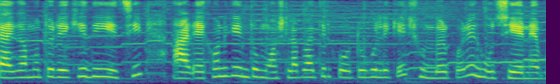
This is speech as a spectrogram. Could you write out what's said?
জায়গা মতো রেখে দিয়েছি, আর এখন কিন্তু মশলাপাতির কৌটোগুলিকে সুন্দর করে গুছিয়ে নেব।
